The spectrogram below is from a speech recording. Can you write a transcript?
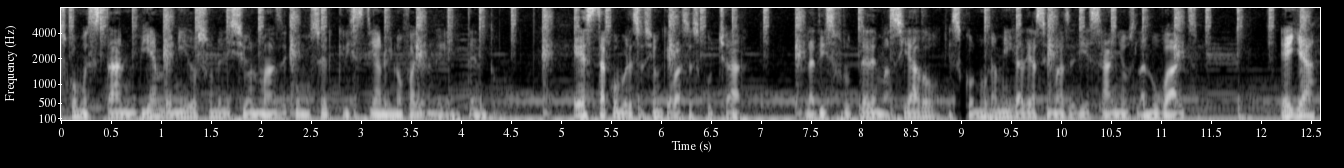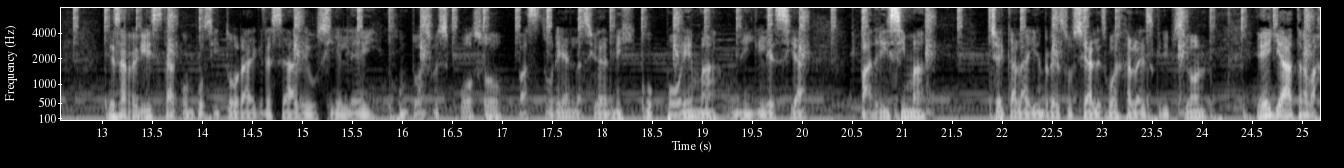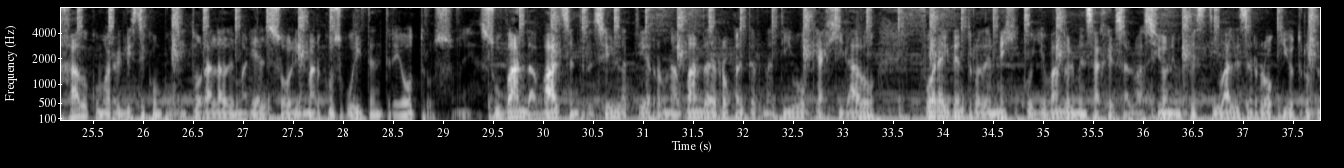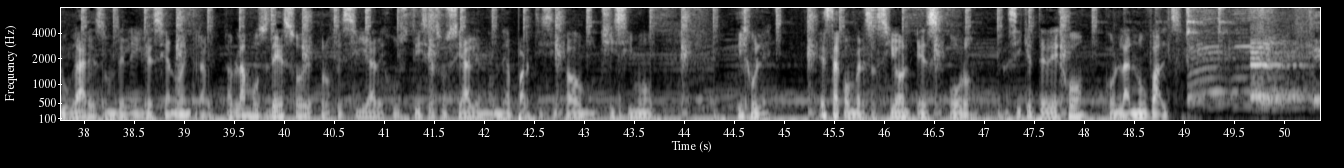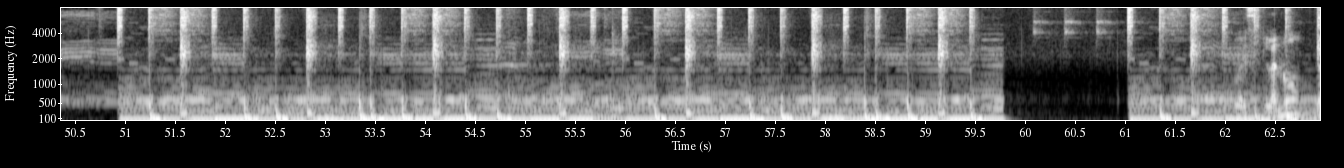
Hey, hola a todos, ¿cómo están? Bienvenidos a una edición más de cómo ser cristiano y no fallar en el intento. Esta conversación que vas a escuchar la disfruté demasiado, es con una amiga de hace más de 10 años, la Valls. Ella es arreglista, compositora, egresada de UCLA, junto a su esposo, pastorea en la Ciudad de México Poema, una iglesia padrísima Chécala ahí en redes sociales, voy a dejar la descripción. Ella ha trabajado como arreglista y compositora al lado de María del Sol y Marcos Witt, entre otros. Su banda Vals entre el cielo y la tierra, una banda de rock alternativo que ha girado fuera y dentro de México llevando el mensaje de salvación en festivales de rock y otros lugares donde la iglesia no entra. Hablamos de eso, de profecía, de justicia social en donde ha participado muchísimo. Híjole, esta conversación es oro, así que te dejo con la Nu Vals.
